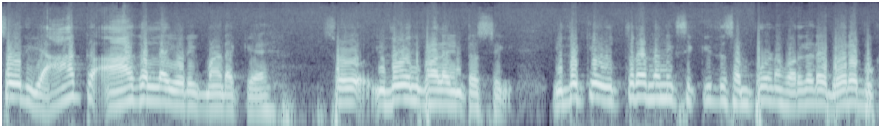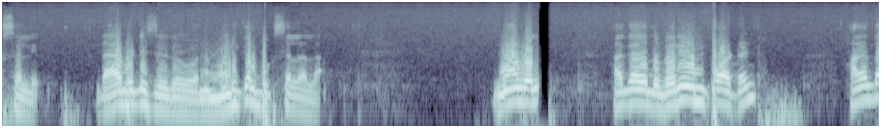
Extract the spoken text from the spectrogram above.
ಸೊ ಇದು ಯಾಕೆ ಆಗಲ್ಲ ಇವ್ರಿಗೆ ಮಾಡೋಕ್ಕೆ? ಸೊ ಇದು ಒಂದು ಭಾಳ ಇಂಟ್ರೆಸ್ಟಿಂಗ್ ಇದಕ್ಕೆ ಉತ್ತರ ನನಗೆ ಸಿಕ್ಕಿದ್ದು ಸಂಪೂರ್ಣ ಹೊರಗಡೆ ಬೇರೆ ಬುಕ್ಸಲ್ಲಿ ಡಯಾಬಿಟಿಸ್ ಇದು ನಮ್ಮ ಮೆಡಿಕಲ್ ಬುಕ್ಸಲ್ಲ ನಾವೆಲ್ಲ ಹಾಗಾಗಿ ಅದು ವೆರಿ ಇಂಪಾರ್ಟೆಂಟ್ ಹಾಗಂತ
